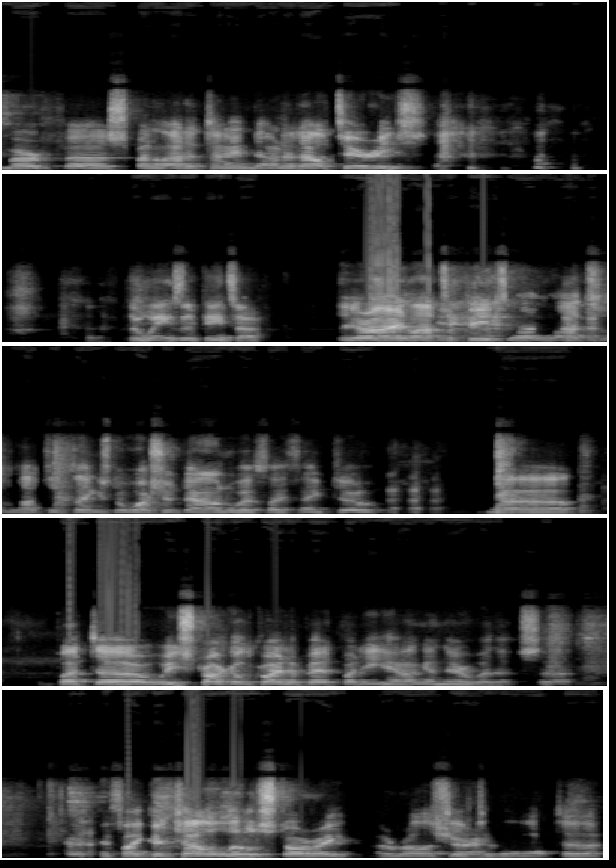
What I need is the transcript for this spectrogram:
Murph uh, spent a lot of time down at Altieri's. the wings and pizza. You're right. Lots of pizza. lots of lots of things to wash it down with. I think too. Uh, but uh, we struggled quite a bit. But he hung in there with us. Uh, if I could tell a little story uh, relative sure. to that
